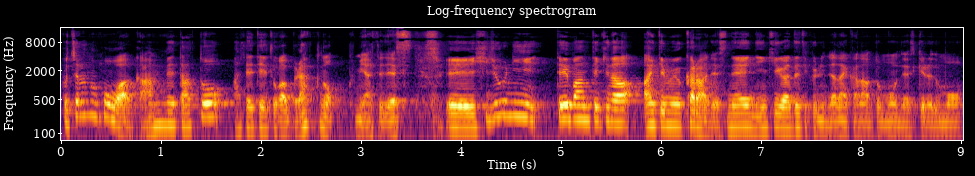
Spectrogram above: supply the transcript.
こちらの方はガンメタとアセテートがブラックの組み合わせです、えー、非常に定番的なアイテムカラーですね人気が出てくるんじゃないかなと思うんですけれども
